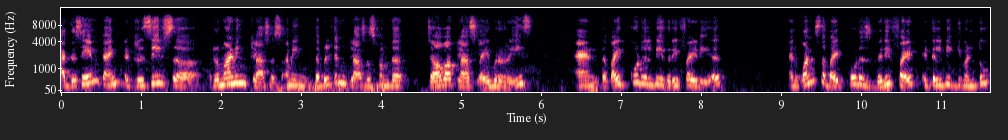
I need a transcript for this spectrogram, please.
at the same time it receives uh, remaining classes i mean the built-in classes from the java class libraries and the bytecode will be verified here. And once the bytecode is verified it will be given to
